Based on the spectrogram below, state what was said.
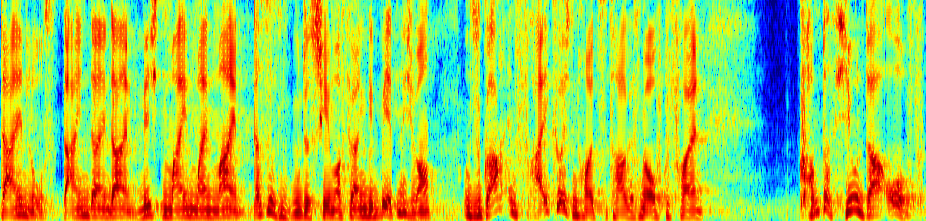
dein los. Dein, dein, dein. Nicht mein, mein, mein. Das ist ein gutes Schema für ein Gebet, nicht wahr? Und sogar in Freikirchen heutzutage ist mir aufgefallen, kommt das hier und da auf.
